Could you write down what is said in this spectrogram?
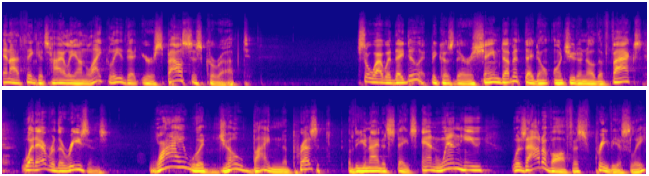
And I think it's highly unlikely that your spouse is corrupt. So why would they do it? Because they're ashamed of it. They don't want you to know the facts, whatever the reasons. Why would Joe Biden, the president of the United States, and when he was out of office previously,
